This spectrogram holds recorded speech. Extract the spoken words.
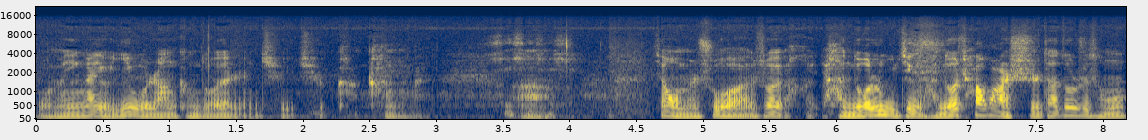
我们应该有义务让更多的人去去看看看。谢谢谢谢。像我们说说很很多路径，很多插画师他都是从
